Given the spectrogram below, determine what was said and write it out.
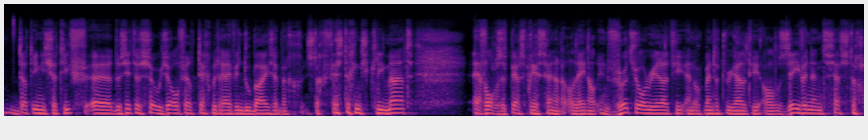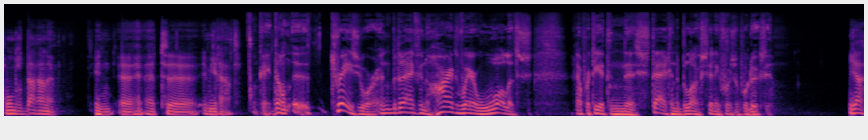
dat initiatief. Uh, er zitten sowieso veel techbedrijven in Dubai. Ze hebben een gunstig vestigingsklimaat. En volgens het persbericht zijn er alleen al in virtual reality en augmented reality al 6700 banen in uh, het uh, Emiraat. Oké, dan uh, Trezor, een bedrijf in hardware wallets, rapporteert een stijgende belangstelling voor zijn producten. Ja,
